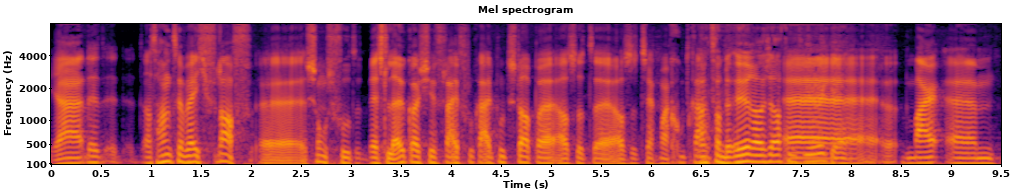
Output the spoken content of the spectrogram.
Ja, dat, dat, hangt een beetje vanaf. Uh, soms voelt het best leuk als je vrij vroeg uit moet stappen, als het, uh, als het zeg maar goed gaat. Hangt van de euro's af natuurlijk. Uh, Maar um,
